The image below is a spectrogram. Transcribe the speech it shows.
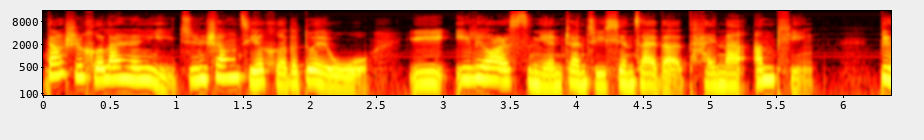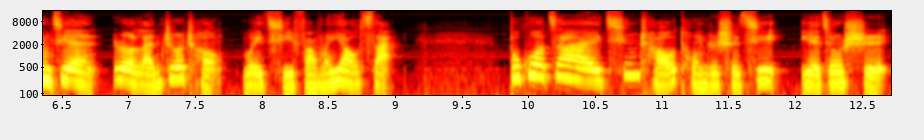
当时荷兰人以军商结合的队伍，于一六二四年占据现在的台南安平。并建热兰遮城为其防卫要塞。不过在清朝统治时期，也就是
